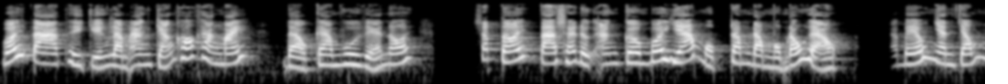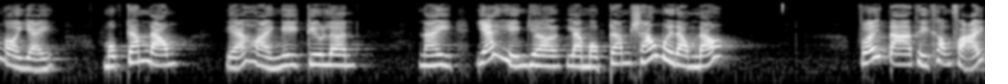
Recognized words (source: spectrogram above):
Với ta thì chuyện làm ăn chẳng khó khăn mấy, Đào Cam vui vẻ nói. Sắp tới ta sẽ được ăn cơm với giá 100 đồng một đấu gạo. Gã béo nhanh chóng ngồi dậy. Một trăm đồng. Gã hoài nghi kêu lên. Này, giá hiện giờ là 160 đồng đó. Với ta thì không phải,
